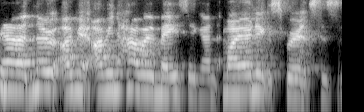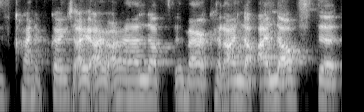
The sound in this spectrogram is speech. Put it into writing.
Yeah no i mean i mean how amazing. And my own experiences of kind of going to i i, I love the american i love i love the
